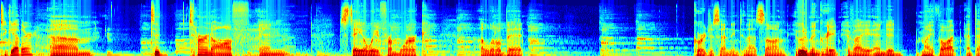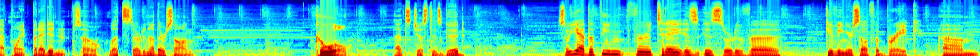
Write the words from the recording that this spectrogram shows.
together um, to turn off and stay away from work a little bit. Gorgeous ending to that song. It would have been great if I ended my thought at that point, but I didn't. So let's start another song. Cool. That's just as good. So yeah, the theme for today is is sort of uh, giving yourself a break. Um,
